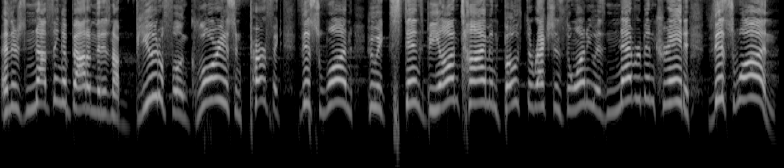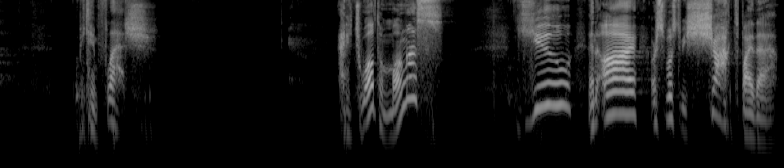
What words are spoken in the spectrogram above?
And there's nothing about him that is not beautiful and glorious and perfect. This one who extends beyond time in both directions, the one who has never been created, this one became flesh. And he dwelt among us. You and I are supposed to be shocked by that.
